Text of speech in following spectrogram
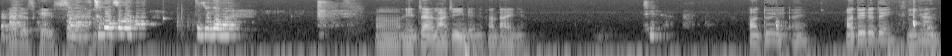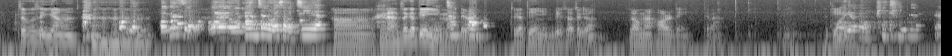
那就是可以试。这个这个是这个吗？嗯，你再拉近一点，你放大一点。近。啊，对，哎，啊，对对对，你看，这不是一样吗？我看手，我我看在我手机。啊，你看这个电影嘛，对吧？这个电影，比如说这个《Love My Holiday》，对吧？我有 PT 嗯，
